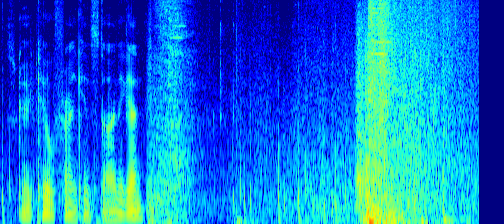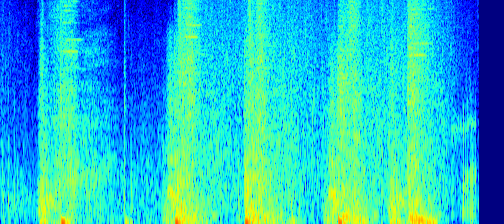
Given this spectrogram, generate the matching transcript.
Let's go kill Frankenstein again. Crap,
